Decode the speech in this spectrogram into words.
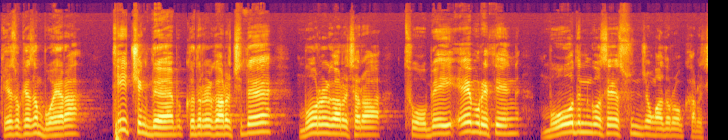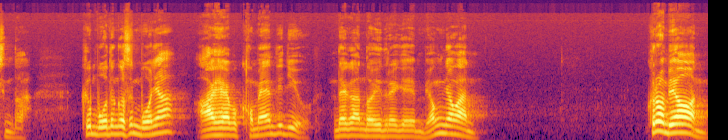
계속해서 뭐 해라? teaching them 그들을 가르치되 뭐를 가르쳐라? to obey everything 모든 것에 순종하도록 가르친다. 그 모든 것은 뭐냐? I have commanded you. 내가 너희들에게 명령한. 그러면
